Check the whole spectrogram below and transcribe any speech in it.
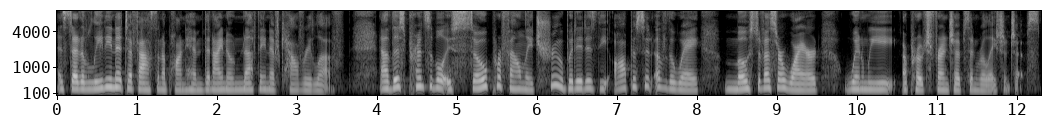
instead of leading it to fasten upon him, then I know nothing of Calvary love. Now, this principle is so profoundly true, but it is the opposite of the way most of us are wired when we approach friendships and relationships.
